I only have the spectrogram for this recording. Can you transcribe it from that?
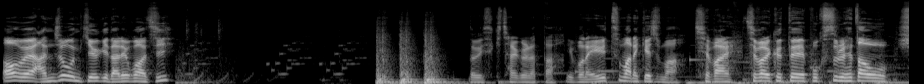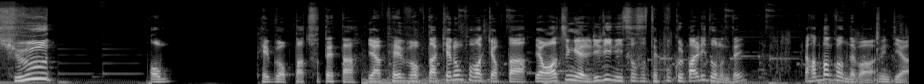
아왜 안 좋은 기억이 나려고 하지? 너이 새끼 잘 걸렸다 이번에 1투 만에 깨주마 제발 제발 그때 복수를 해다오 슛! 엄 배브 없다 좆됐다 야 배브 없다 캐논포밖에 없다 야 와중에 리린 있어서 대포쿨 빨리 도는데? 한방 건 내봐 윈디야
